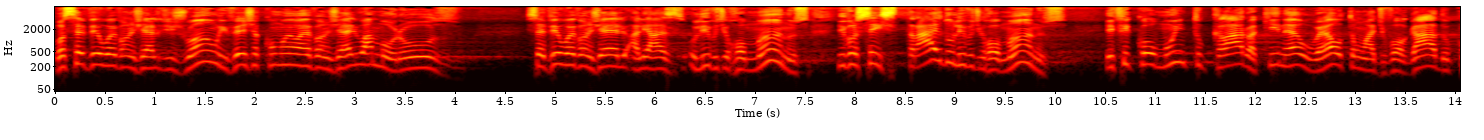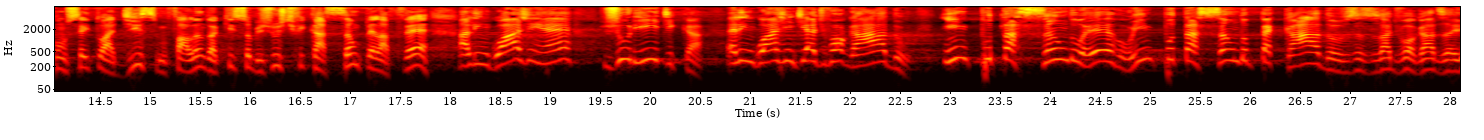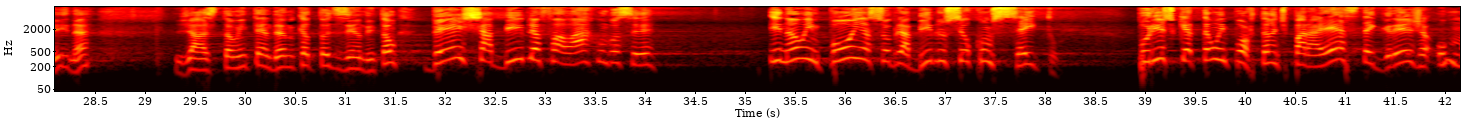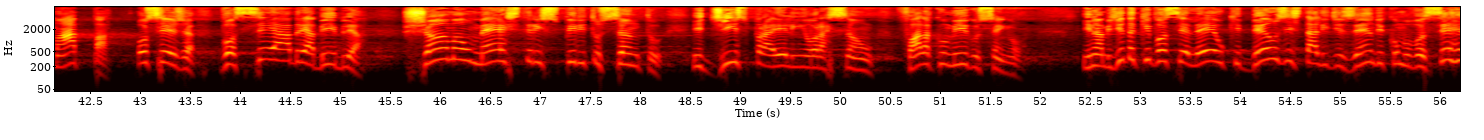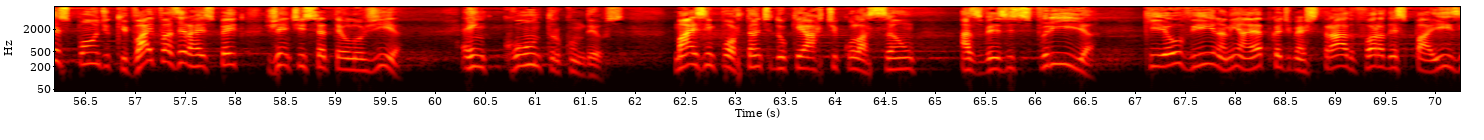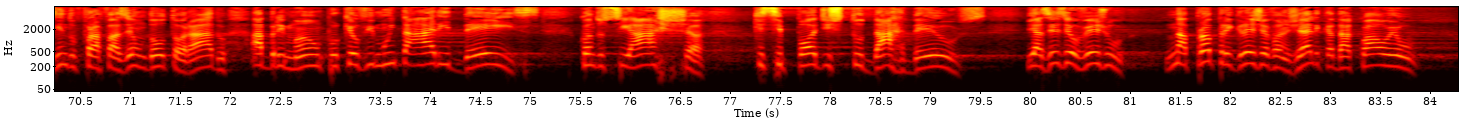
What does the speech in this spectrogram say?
Você vê o Evangelho de João e veja como é um evangelho amoroso. Você vê o Evangelho, aliás, o livro de Romanos, e você extrai do livro de Romanos, e ficou muito claro aqui, né? O Elton, advogado conceituadíssimo, falando aqui sobre justificação pela fé. A linguagem é jurídica, é linguagem de advogado, imputação do erro, imputação do pecado. Os advogados aí, né? Já estão entendendo o que eu estou dizendo. Então, deixa a Bíblia falar com você. E não imponha sobre a Bíblia o seu conceito. Por isso que é tão importante para esta igreja o mapa. Ou seja, você abre a Bíblia, chama o Mestre Espírito Santo e diz para ele em oração: Fala comigo, Senhor. E na medida que você lê o que Deus está lhe dizendo e como você responde, o que vai fazer a respeito, gente, isso é teologia, é encontro com Deus. Mais importante do que a articulação, às vezes fria, que eu vi na minha época de mestrado, fora desse país, indo para fazer um doutorado, abrir mão, porque eu vi muita aridez, quando se acha que se pode estudar Deus. E às vezes eu vejo na própria igreja evangélica da qual eu,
